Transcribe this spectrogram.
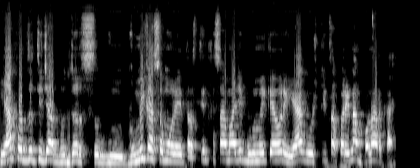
या पद्धतीच्या जर भूमिका समोर येत असतील तर सामाजिक भूमिकेवर या गोष्टीचा परिणाम होणार काय?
